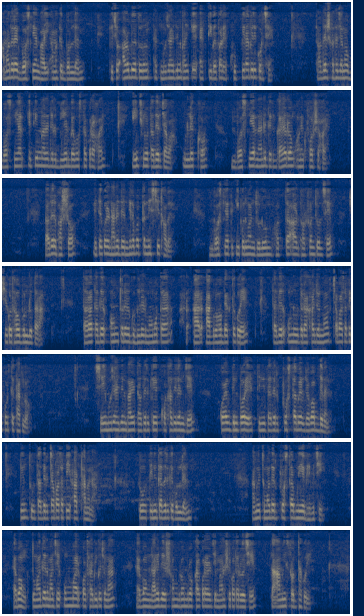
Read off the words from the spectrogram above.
আমাদের এক বসনিয়ান ভাই আমাকে বললেন, কিছু আরবীয় তরুণ এক মুজাহিদিন ভাইকে একটি ব্যাপারে খুব পীড়াপিড়ি করছে। তাদের সাথে যেন বসনিয়ার এতিম নারীদের বিয়ের ব্যবস্থা করা হয়, এই ছিল তাদের চাওয়া। উল্লেখ্য, বসনিয়ার নারীদের গায়ের রং অনেক ফর্সা হয়। তাদের ভাষ্য, এতে করে নারীদের নিরাপত্তা নিশ্চিত হবে। বসনিয়াতে কি পরিমাণ জুলুম, হত্যা আর ধর্ষণ চলছে সে কথাও বলল তারা। তারা তাদের অন্তরের গভীরের মমতা আর আগ্রহ ব্যক্ত করে তাদের অনুরোধ রাখার জন্য চাপাচাপি করতে থাকল। সেই মুজাহিদিন ভাই তাদেরকে কথা দিলেন যে, কয়েকদিন পরে তিনি তাদের প্রস্তাবের জবাব দেবেন। কিন্তু তাদের চাপাচাপি আর থামে না। তো তিনি তাদেরকে বললেন, আমি তোমাদের প্রস্তাব নিয়ে ভেবেছি এবং তোমাদের মাঝে উম্মার কথা বিবেচনা এবং নারীদের সম্ভ্রম রক্ষা করার যে মানসিকতা রয়েছে তা আমি শ্রদ্ধা করি।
